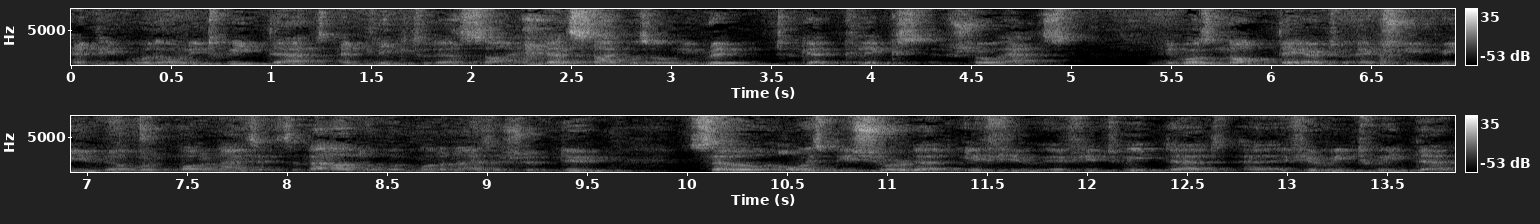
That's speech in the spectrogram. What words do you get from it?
And people would only tweet that and link to that site. That site was only written to get clicks and show ads. It was not there to actually really know what Modernizr is about or what Modernizr should do. So always be sure that if you if you tweet that, uh, if you retweet that,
